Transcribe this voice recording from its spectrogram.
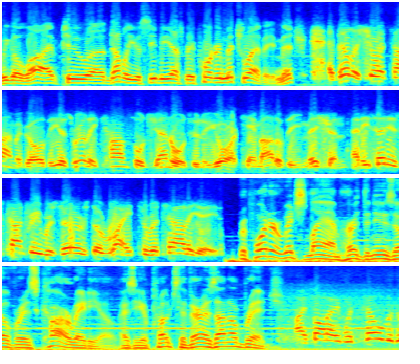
We go live to uh, WCBS reporter Mitch Levy. Mitch? And Bill, a short time ago, the Israeli consul general to New York came out of the mission, and he said his country reserves the right to retaliate. Reporter Rich Lamb heard the news over his car radio as he approached the Verrazano Bridge. I thought I would tell the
